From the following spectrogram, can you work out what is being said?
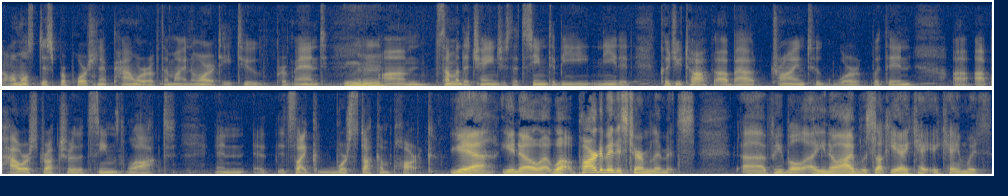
almost disproportionate power of the minority to prevent mm-hmm. um, some of the changes that seem to be needed. Could you talk about trying to work within a power structure that seems locked and it's like we're stuck in park. Yeah, you know, uh, well, part of it is term limits. Uh, people, uh, you know, I was lucky. I came with,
